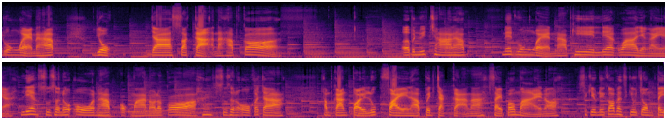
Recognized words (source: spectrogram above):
ตรวงแหวนนะครับหยกยาสกะนะครับก็เออเป็นวิชานะครับ เนตรวงแหวนนะครับที่เรียกว่ายังไงอะเรียกซูซานโอนะครับออกมาเนาะแล้วก็ซูซานโอก็จะทำการปล่อยลูกไฟนะครับเป็นจักกะนะใส่เป้าหมายเนาะสกิลนี้ก็เป็นสกิลโจมตี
